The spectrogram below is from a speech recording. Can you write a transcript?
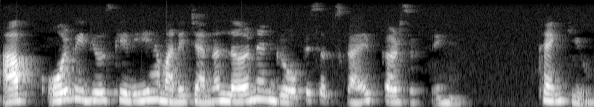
आप और वीडियोस के लिए हमारे चैनल लर्न एंड ग्रो पे सब्सक्राइब कर सकते हैं। थैंक यू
